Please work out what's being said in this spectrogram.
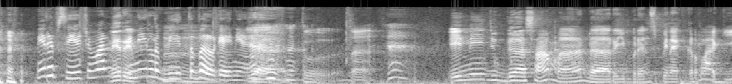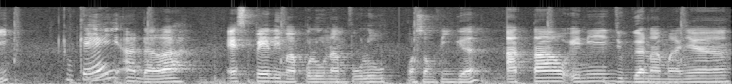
mirip sih, cuman mirip. ini lebih Mm-mm. tebal kayaknya. Ya, betul. Nah, ini juga sama dari brand Spinnaker lagi. Oke. Ini adalah SP506003 atau ini juga namanya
